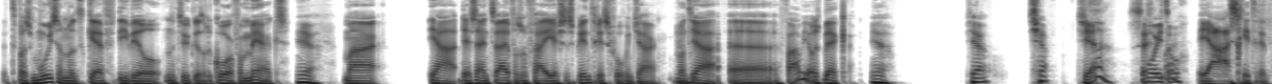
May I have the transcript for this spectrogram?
Het was moeizaam omdat Kev die wil natuurlijk het record van Merckx. ja. Maar ja, er zijn twijfels of hij eerste sprinter is volgend jaar. Want Mhm. ja, eh, Fabio is back. ja. Ja, tja. Ja, zeg Mooi maar. toch? Ja, schitterend.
